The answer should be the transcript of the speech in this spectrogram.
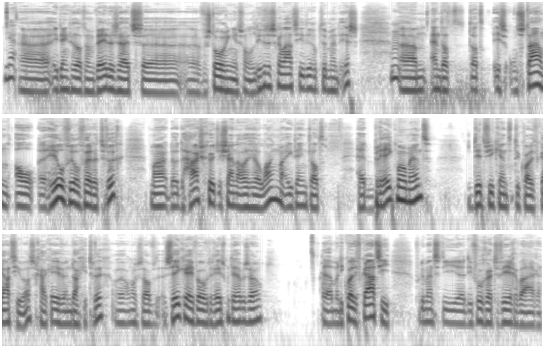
Ja. Eh, ik denk dat dat een wederzijds eh, eh, verstoring is van de liefdesrelatie die er op dit moment is. Hm. Ehm, en dat, dat is ontstaan al heel veel verder terug. Maar de, de haarscheurtjes zijn al heel lang. Maar ik denk dat het breekmoment dit weekend de kwalificatie was. Ga ik even een dagje terug. anders we het zeker even over de race moeten hebben zo. Eh, maar die kwalificatie, voor de mensen die, eh, die vroeger uit de veren waren,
